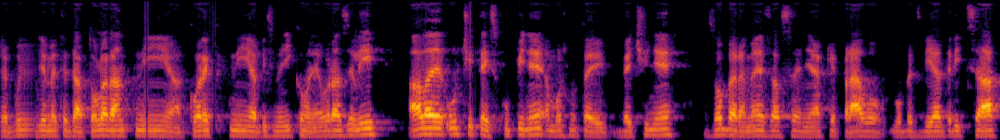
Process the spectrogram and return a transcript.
že budeme teda tolerantní a korektní, aby sme nikoho neurazili, ale určitej skupine a možno tej väčšine zobereme zase nejaké právo vôbec vyjadriť sa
